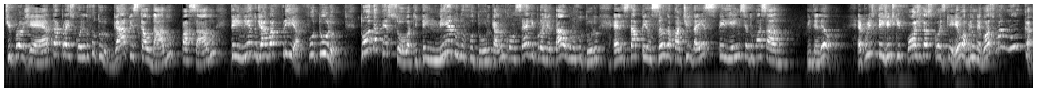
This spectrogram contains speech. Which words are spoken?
te projeta para a escolha do futuro. Gato escaldado, passado, tem medo de água fria, futuro. Toda pessoa que tem medo do futuro, que ela não consegue projetar algo no futuro, ela está pensando a partir da experiência do passado. Entendeu? É por isso que tem gente que foge das coisas. Que eu abri um negócio, mas nunca.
